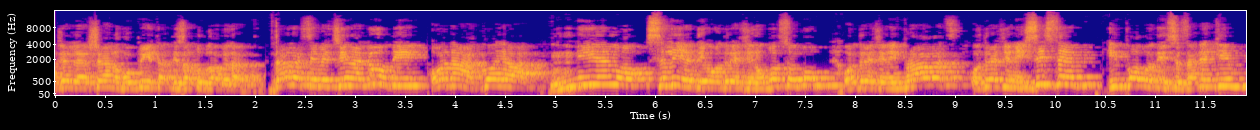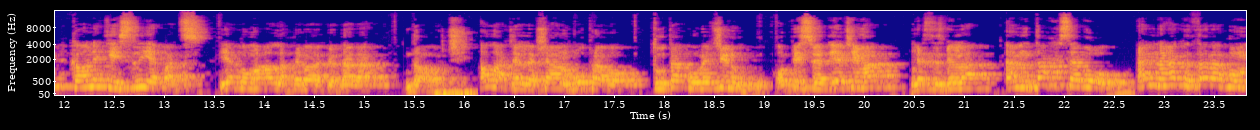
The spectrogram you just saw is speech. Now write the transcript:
šanuhu pitati za tu blagodat. Danas je većina ljudi ona koja nijemo slijedi određenu osobu, određeni pravac, određeni sistem i povodi se za nekim kao neki slijepac, iako mu Allah te barake da oči. Allah šanuhu upravo tu takvu većinu opisuje riječima, jeste zbila, am tahsebu anna aktharahum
